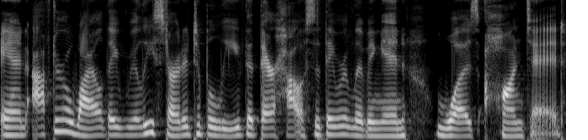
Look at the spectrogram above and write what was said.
And after a while, they really started to believe that their house that they were living in was haunted.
